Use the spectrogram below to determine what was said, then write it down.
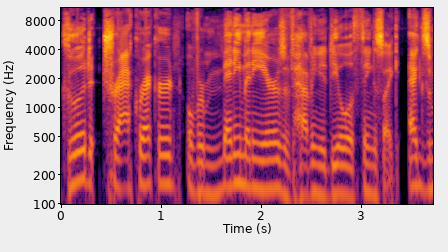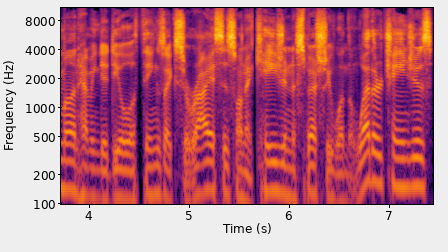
good track record over many, many years of having to deal with things like eczema and having to deal with things like psoriasis on occasion, especially when the weather changes.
